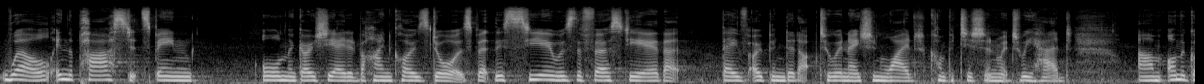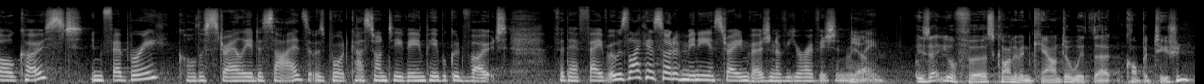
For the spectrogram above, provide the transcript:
Well, in the past, it's been all negotiated behind closed doors, but this year was the first year that they've opened it up to a nationwide competition, which we had um, on the Gold Coast in February called Australia Decides. It was broadcast on TV and people could vote for their favourite. It was like a sort of mini Australian version of Eurovision, really. Yeah. Is that your first kind of encounter with that competition?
